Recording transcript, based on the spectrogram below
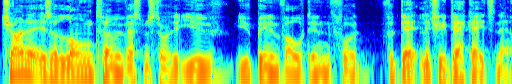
China is a long term investment story that you've you've been involved in for for de- literally decades now.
